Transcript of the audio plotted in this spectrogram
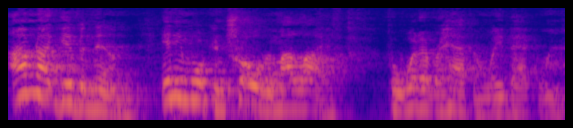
I'm not giving them any more control in my life for whatever happened way back when.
